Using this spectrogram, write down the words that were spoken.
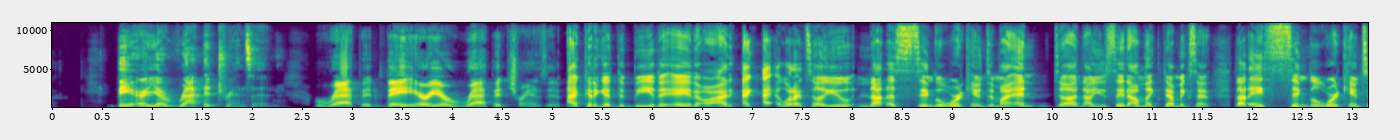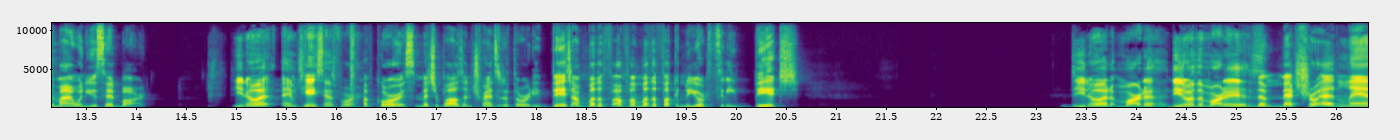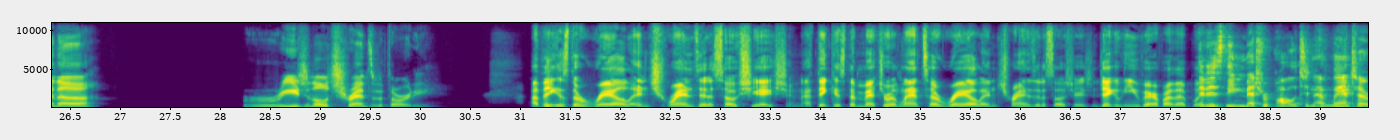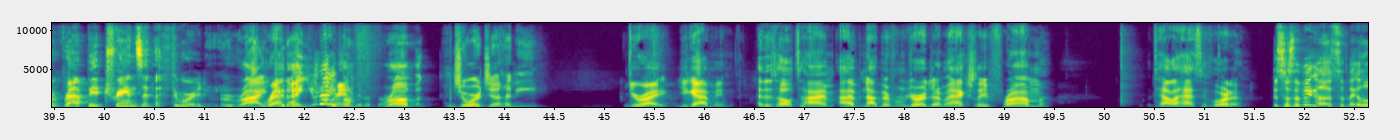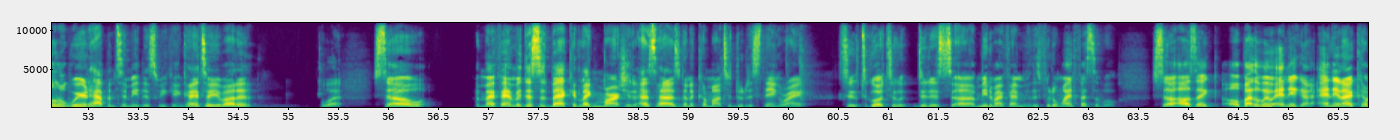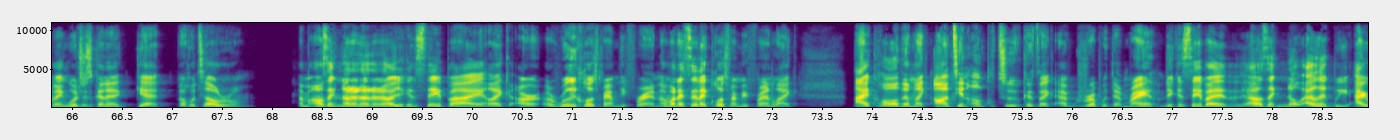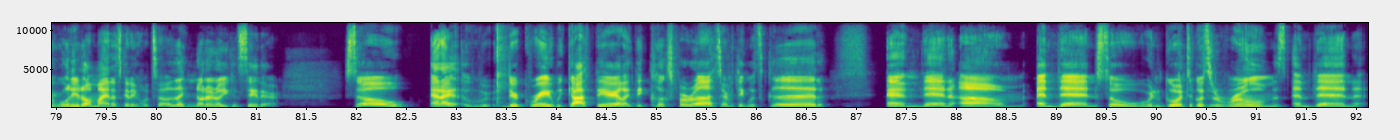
Bay Area Rapid Transit. Rapid Bay Area Rapid Transit. I couldn't get the B, the A, the R. I, I, I, when I tell you, not a single word came to mind. And duh, now you say that, I'm like, that makes sense. Not a single word came to mind when you said BART. Do you know what MTA stands for? Of course, Metropolitan Transit Authority, bitch. I'm, mother, I'm from motherfucking New York City, bitch. Do you know what MARTA? Do you know what the MARTA is? The Metro Atlanta Regional Transit Authority. I think it's the Rail and Transit Association. I think it's the Metro Atlanta Rail and Transit Association. Jacob, can you verify that, please? It is the Metropolitan Atlanta Rapid Transit Authority. Right. You're not, you're not even Authority. from Georgia, honey. You're right. You got me. And this whole time, I've not been from Georgia. I'm actually from Tallahassee, Florida. So something something a little weird happened to me this weekend. Can I tell you about it? What? So my family, this is back in like March. I said I was gonna come out to do this thing, right? To, to go to do this uh, meeting my family for this food and wine festival. So I was like, oh, by the way, Andy, Andy and I are coming. We're just gonna get a hotel room. Um, I was like, no, no, no, no, no. You can stay by like our a really close family friend. And when I say like close family friend, like I call them like auntie and uncle too, because like I grew up with them, right? You can stay by. I was like, no, I was like we. I really don't mind us getting a hotel. Like, no, no, no, you can stay there. So and I, they're great. We got there, like they cooked for us. Everything was good. And then, um, and then, so we're going to go to the rooms, and then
